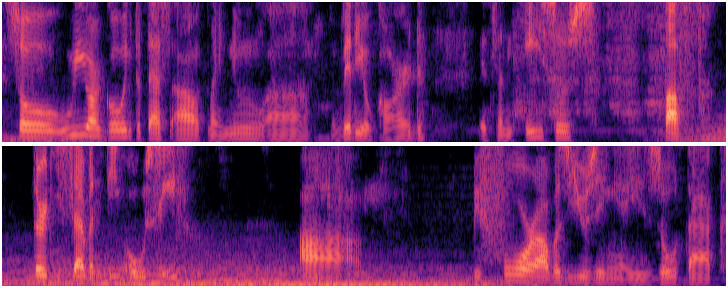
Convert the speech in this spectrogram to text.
so we are going to test out my new uh, video card. It's an Asus TUF 3070 OC. Um, before I was using a Zotac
